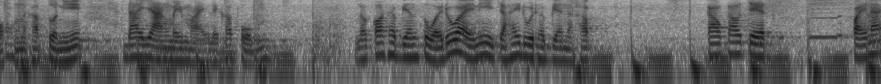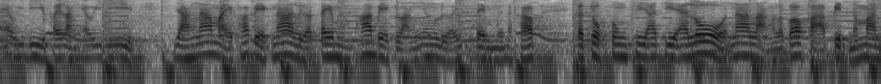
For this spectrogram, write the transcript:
2นะครับ ตัวนี้ได้ยางใหม่ๆ เลยครับผม แล้วก็ทะเบียนสวยด้วยนี่จะให้ดูทะเบียนนะครับ 997 ไฟหน้า LED ไฟหลัง LED ยางหน้าใหม่ผ้าเบรกหน้าเหลือเต็ม ผ้าเบรกหลังยังเหลืออีกเต็มเลยนะครับ กระจกทรง CRG Aero หน้าหลังแล้วก็ฝาปิดน้ำมัน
